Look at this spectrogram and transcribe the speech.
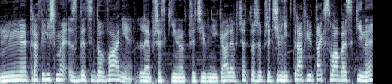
Mm, Trafiliśmy zdecydowanie lepsze skiny od przeciwnika, ale przez to, że przeciwnik trafił tak słabe skiny,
